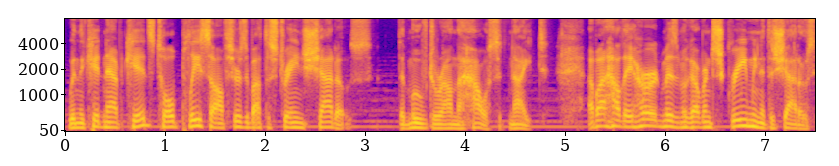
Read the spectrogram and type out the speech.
when the kidnapped kids told police officers about the strange shadows that moved around the house at night, about how they heard Ms. McGovern screaming at the shadows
